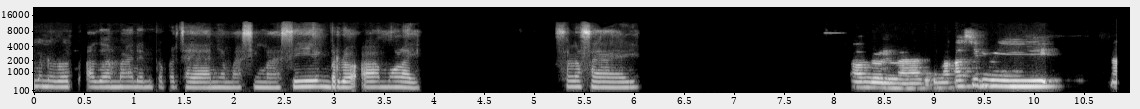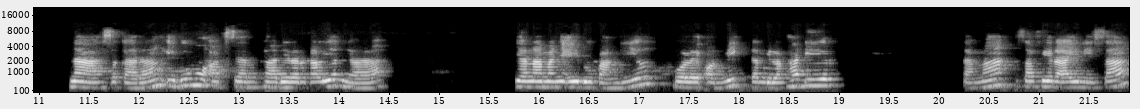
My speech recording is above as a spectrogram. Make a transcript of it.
menurut agama dan kepercayaannya masing-masing. Berdoa mulai. Selesai. Alhamdulillah, terima kasih Dwi. Nah, nah, sekarang Ibu mau absen kehadiran kalian ya. Yang namanya Ibu panggil, boleh on mic dan bilang hadir. Sama Safira Ainisa,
